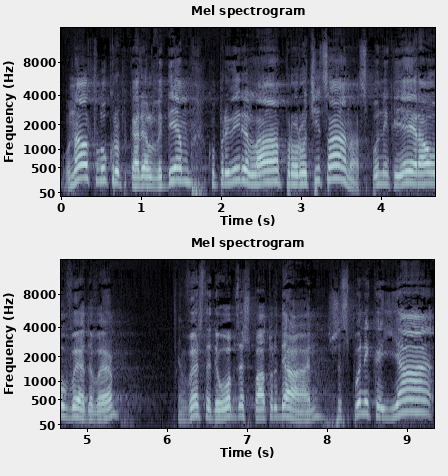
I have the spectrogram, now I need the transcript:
Un alt lucru pe care îl vedem cu privire la prorocița Ana. Spune că ea era o vădăvă în vârstă de 84 de ani și spune că ea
